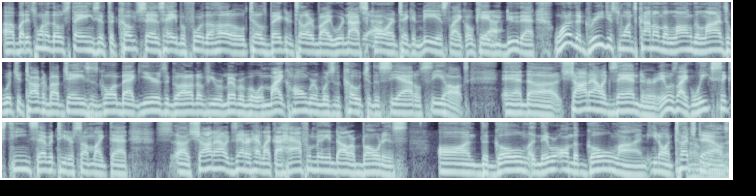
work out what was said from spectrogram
Uh, but it's one of those things. If the coach says, "Hey," before the huddle, tells Baker to tell everybody we're not Yeah. scoring, take a knee. It's like okay, Yeah. you do that. One of the egregious ones, kind of along the lines of what you're talking about, James, is going back years ago. I don't know if you remember, but when Mike Holmgren was the coach of the Seattle Seahawks, and uh, Shaun Alexander, it was like week 16, 17 or something like that. Uh, Shaun Alexander had like a half a million dollar bonus notice on the goal, and they were on the goal line, you know, on touchdowns.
